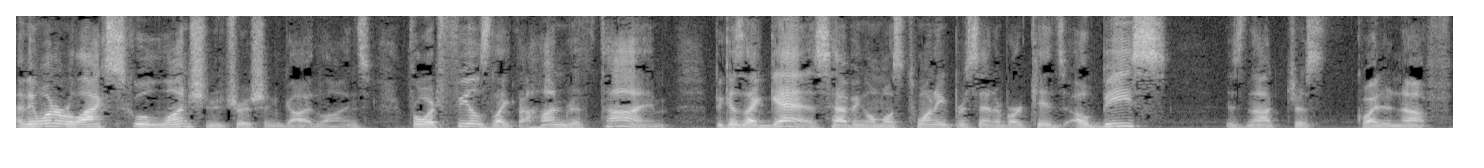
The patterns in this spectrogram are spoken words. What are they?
and they want to relax school lunch nutrition guidelines for what feels like the hundredth time, because I guess having almost 20% of our kids obese is not just quite enough.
